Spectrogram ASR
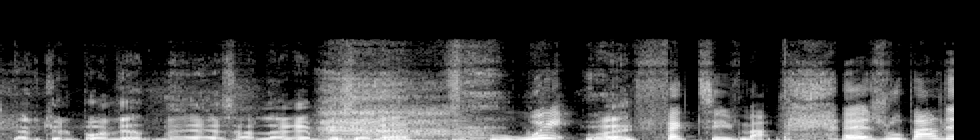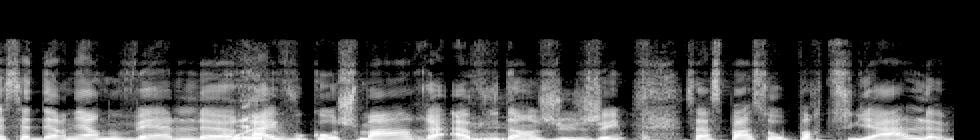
Je calcule pas vite, mais ça a l'air impressionnant. oui, Ouais. effectivement. Euh, je vous parle de cette dernière nouvelle, euh, Oui. Hmm. rêve ou cauchemar, à vous d'en juger. Ça se passe au Portugal.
